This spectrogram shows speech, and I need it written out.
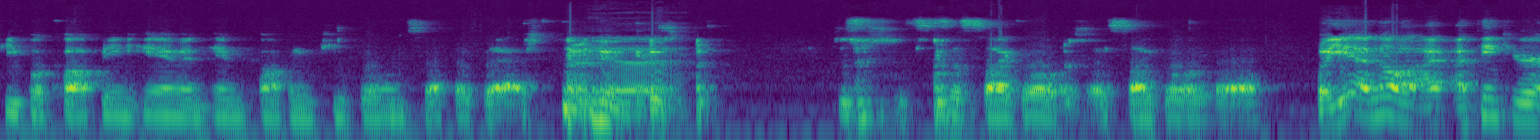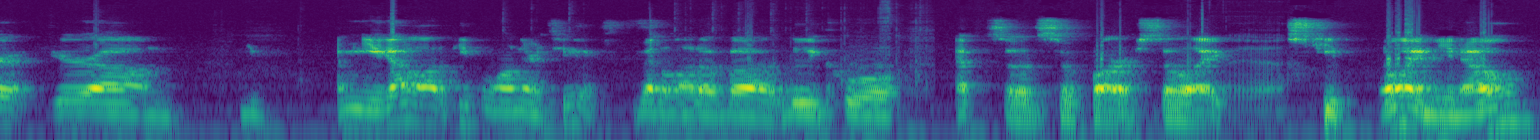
people copying him and him copying people and stuff like that. Yeah. just it's just a cycle, a cycle of. Uh, but yeah, no, I, I think you're you're um you. I mean, you got a lot of people on there too. You got a lot of uh, really cool episodes so far. So like, Yeah. just keep going. You know,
